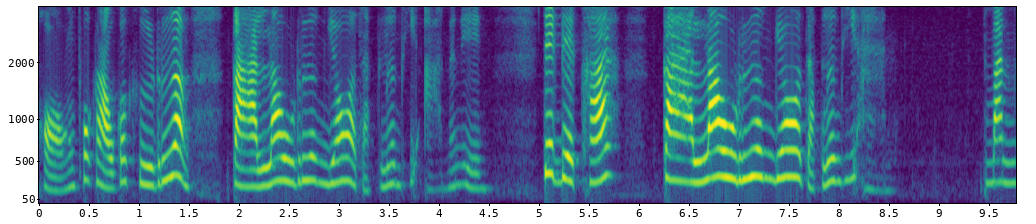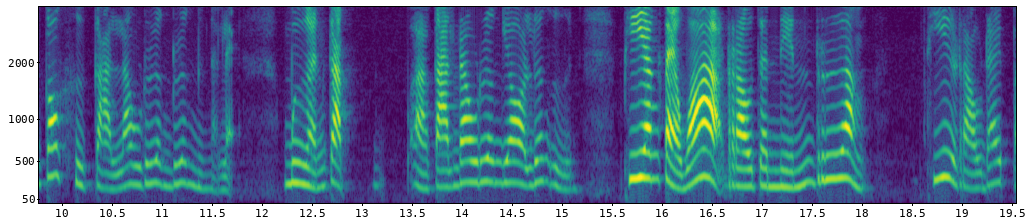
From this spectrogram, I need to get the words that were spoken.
ของพวกเราก็คือเรื่องการเล่าเรื่องย่อจากเรื่องที่อ่านนั่นเอง เด็กๆคะการเล่าเรื่องย่อจากเรื่องที่อ่าน มันก็คือการเล่าเรื่องเรื่องหนึ่งนั่นแหละ เหมือนกับการเล่าเรื่องย่อเรื่องอื่น เพียงแต่ว่าเราจะเน้นเรื่องที่เราได้ไป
